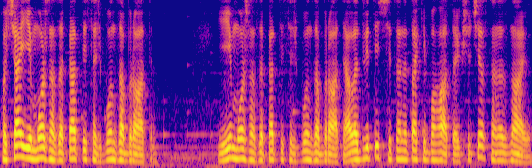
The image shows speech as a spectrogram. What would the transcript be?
Хоча її можна за 5000 бон забрати. Її можна за 5000 бон забрати. Але 2000 це не так і багато, якщо чесно, не знаю.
